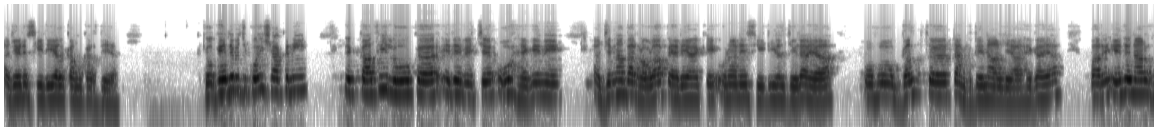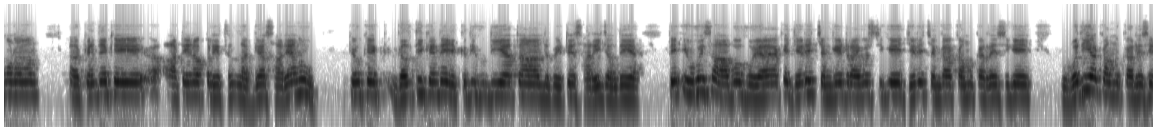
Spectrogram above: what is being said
ਜਿਹੜੇ ਸੀਡੀਐਲ ਕੰਮ ਕਰਦੇ ਆ। ਕਿਉਂਕਿ ਇਹਦੇ ਵਿੱਚ ਕੋਈ ਸ਼ੱਕ ਨਹੀਂ ਕਿ ਕਾਫੀ ਲੋਕ ਇਹਦੇ ਵਿੱਚ ਉਹ ਹੈਗੇ ਨੇ, ਜਿਨ੍ਹਾਂ ਦਾ ਰੌਲਾ ਪੈ ਰਿਹਾ ਕਿ ਉਹਨਾਂ ਨੇ ਸੀਡੀਐਲ ਜਿਹੜਾ ਆ, ਉਹ ਗਲਤ ਢੰਗ ਦੇ ਨਾਲ ਲਿਆ ਹੈਗਾ ਆ। ਪਰ ਇਹਦੇ ਨਾਲ ਹੁਣ ਕਹਿੰਦੇ ਕਿ ਆਟੇ ਨਾਲ ਪਲੇਥਨ ਲੱਗ ਗਿਆ ਸਾਰਿਆਂ ਨੂੰ, ਕਿਉਂਕਿ ਗਲਤੀ ਕਹਿੰਦੇ ਇੱਕ ਦੀ ਹੁੰਦੀ ਆ ਤਾਂ ਲਪੇਟੇ ਸਾਰੇ ਜਾਂਦੇ ਆ। ਤੇ ਇਹੋ ਹਿਸਾਬ ਹੋਇਆ ਆ ਕਿ ਜਿਹੜੇ ਚੰਗੇ ਡਰਾਈਵਰ ਸੀਗੇ, ਜਿਹੜੇ ਚੰਗਾ ਕੰਮ ਕਰ ਰਹੇ ਸੀਗੇ, ਵਧੀਆ ਕੰਮ ਕਰ ਰਹੇ ਸੀ,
